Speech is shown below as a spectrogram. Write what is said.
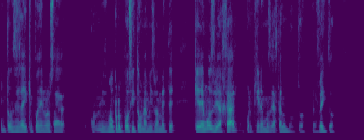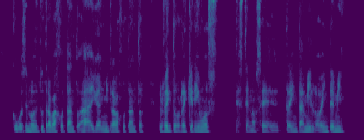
entonces hay que ponernos a, con el mismo propósito, una misma meta, queremos viajar porque queremos gastar un montón, perfecto. ¿Cómo es en lo de tu trabajo tanto? Ah, yo en mi trabajo tanto, perfecto, requerimos, este, no sé, 30 mil o 20 mil.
